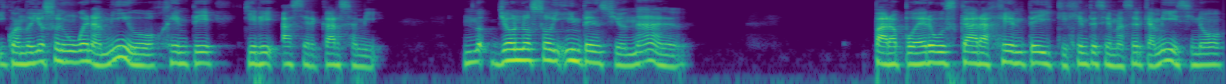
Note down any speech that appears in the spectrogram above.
Y cuando yo soy un buen amigo, gente quiere acercarse a mí. yo no soy intencional para poder buscar a gente y que gente se me acerque a mí, sino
